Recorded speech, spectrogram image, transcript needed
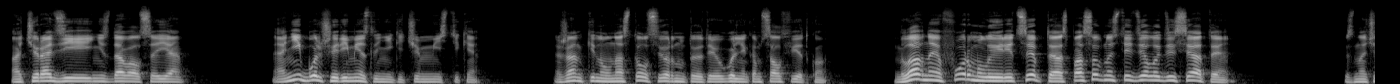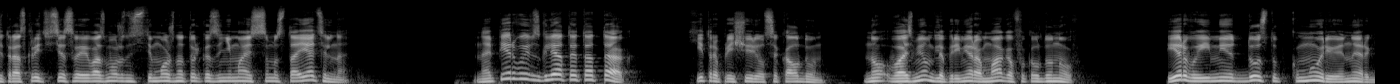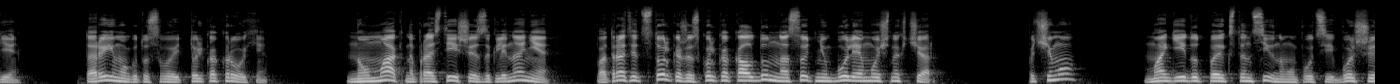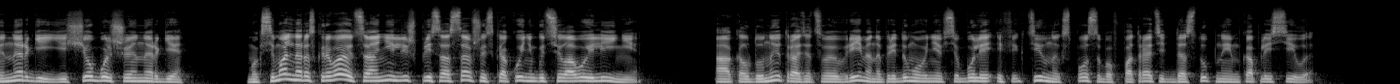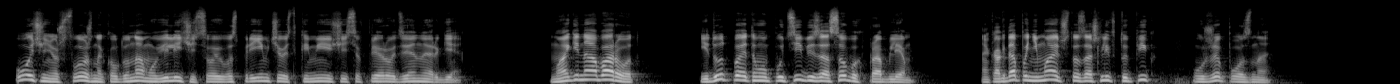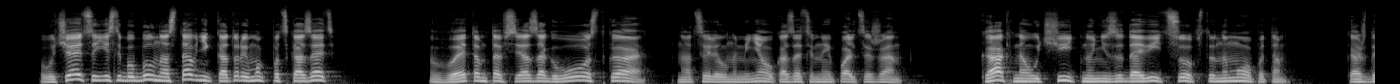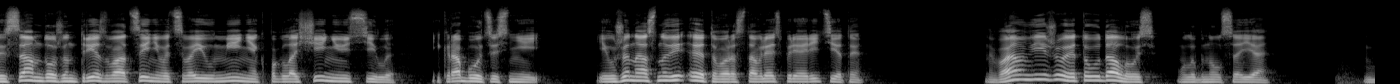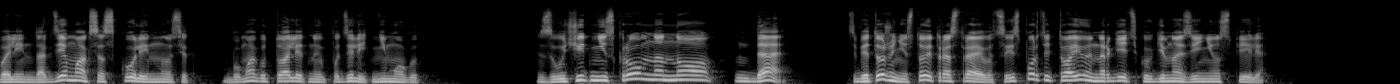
А чародеи, не сдавался я. Они больше ремесленники, чем мистики. Жан кинул на стол свернутую треугольником салфетку. Главное формулы и рецепты, а способности дело десятое. Значит, раскрыть все свои возможности можно только занимаясь самостоятельно? На первый взгляд это так, хитро прищурился колдун. Но возьмем для примера магов и колдунов. Первые имеют доступ к морю энергии. Вторые могут усвоить только крохи. Но маг на простейшее заклинание потратит столько же, сколько колдун на сотню более мощных чар. Почему? Маги идут по экстенсивному пути. Больше энергии, еще больше энергии. Максимально раскрываются они, лишь присосавшись к какой-нибудь силовой линии. А колдуны тратят свое время на придумывание все более эффективных способов потратить доступные им капли силы. Очень уж сложно колдунам увеличить свою восприимчивость к имеющейся в природе энергии. Маги наоборот, идут по этому пути без особых проблем. А когда понимают, что зашли в тупик, уже поздно. Получается, если бы был наставник, который мог подсказать... В этом-то вся загвоздка, нацелил на меня указательные пальцы Жан. Как научить, но не задавить собственным опытом? Каждый сам должен трезво оценивать свои умения к поглощению силы и к работе с ней, и уже на основе этого расставлять приоритеты. «Вам, вижу, это удалось», — улыбнулся я. «Блин, да где Макса с Колей носит? Бумагу туалетную поделить не могут». Звучит нескромно, но... да. Тебе тоже не стоит расстраиваться. Испортить твою энергетику в гимназии не успели.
